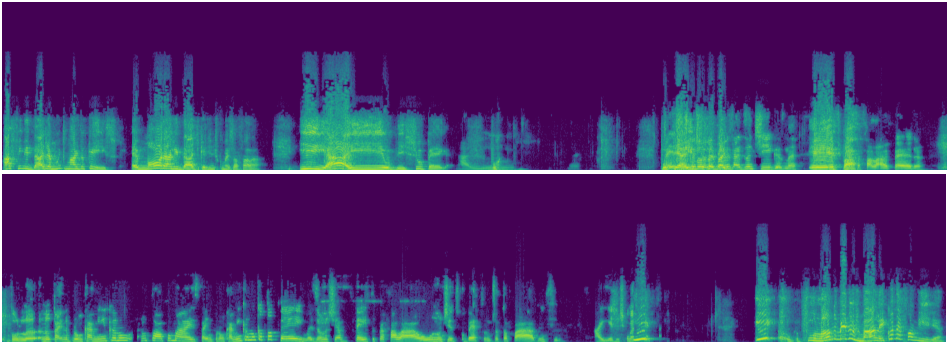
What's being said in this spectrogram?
afinidade é muito mais do que isso. É moralidade que a gente começou a falar. E aí o bicho pega. Aí. Por... Porque aí, aí você vai. amizades antigas, né? Epa! Começa a falar, pera, fulano tá indo para um caminho que eu não, não topo mais, tá indo para um caminho que eu nunca topei, mas eu não tinha feito para falar, ou não tinha descoberto, não tinha topado, enfim. Aí a gente começa e, a... e fulano menos mal, e quando é família?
